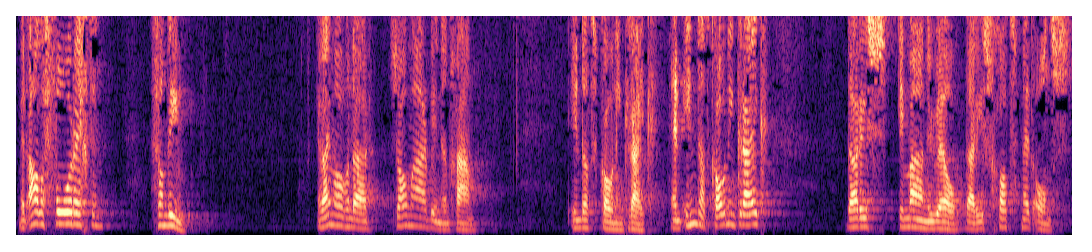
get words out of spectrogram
Met alle voorrechten van dien. En wij mogen daar zomaar binnen gaan. In dat koninkrijk. En in dat koninkrijk, daar is Immanuel, daar is God met ons.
